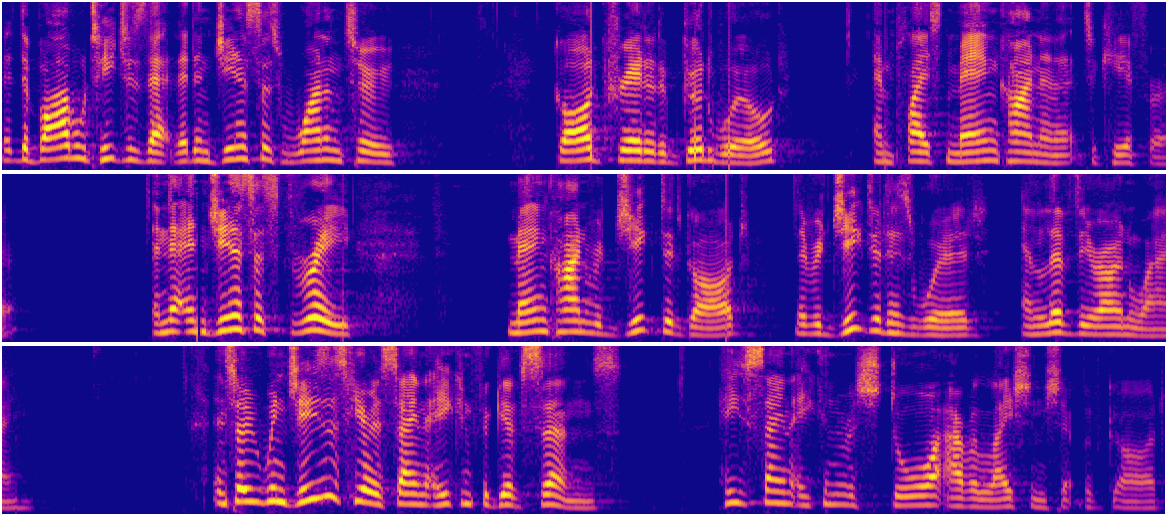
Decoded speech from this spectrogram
That the Bible teaches that, that in Genesis 1 and 2, God created a good world and placed mankind in it to care for it. And that in Genesis 3, mankind rejected God, they rejected his word, and lived their own way. And so when Jesus here is saying that he can forgive sins, he's saying that he can restore our relationship with God.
